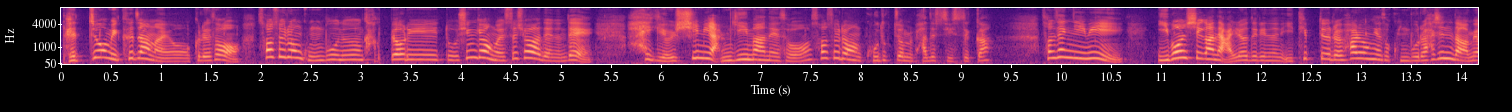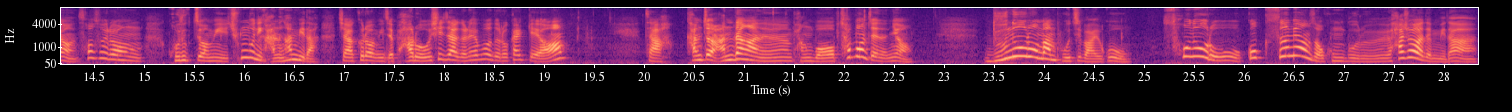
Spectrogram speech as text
배점이 크잖아요. 그래서 서술형 공부는 각별히 또 신경을 쓰셔야 되는데 아 이게 열심히 암기만 해서 서술형 고득점을 받을 수 있을까? 선생님이 이번 시간에 알려드리는 이 팁들을 활용해서 공부를 하신다면 서술형 고득점이 충분히 가능합니다. 자, 그럼 이제 바로 시작을 해보도록 할게요. 자, 감점 안 당하는 방법 첫 번째는요. 눈으로만 보지 말고 손으로 꼭 쓰면서 공부를 하셔야 됩니다.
